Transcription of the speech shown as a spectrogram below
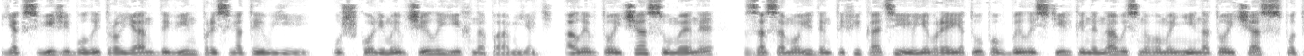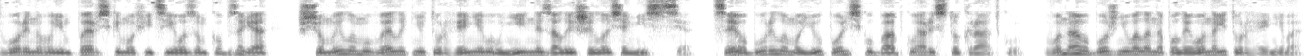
як свіжі були троянди, він присвятив їй. У школі ми вчили їх на пам'ять, але в той час у мене, за самоідентифікацією єврея тупо вбили стільки ненависного мені на той час спотвореного імперським офіціозом кобзаря, що милому велетню Тургенєву у ній не залишилося місця. Це обурило мою польську бабку аристократку. Вона обожнювала Наполеона і Тургенєва.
